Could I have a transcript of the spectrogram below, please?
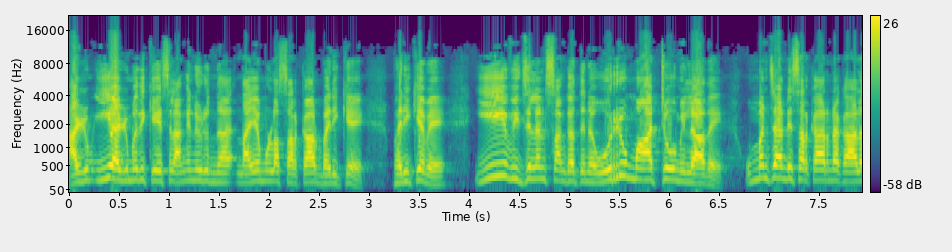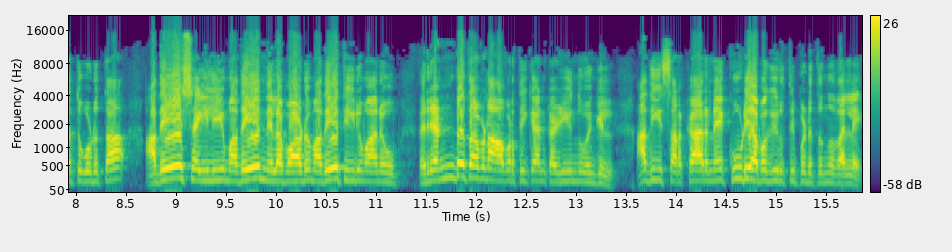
അഴി ഈ അഴിമതി കേസിൽ അങ്ങനെ ഒരു നയമുള്ള സർക്കാർ ഭരിക്കേ ഭരിക്കവേ ഈ വിജിലൻസ് സംഘത്തിന് ഒരു മാറ്റവുമില്ലാതെ ഉമ്മൻചാണ്ടി സർക്കാരിന്റെ കാലത്ത് കൊടുത്ത അതേ ശൈലിയും അതേ നിലപാടും അതേ തീരുമാനവും രണ്ട് തവണ ആവർത്തിക്കാൻ കഴിയുന്നുവെങ്കിൽ അത് ഈ സർക്കാരിനെ കൂടി അപകീർത്തിപ്പെടുത്തുന്നതല്ലേ?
